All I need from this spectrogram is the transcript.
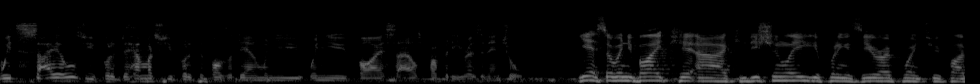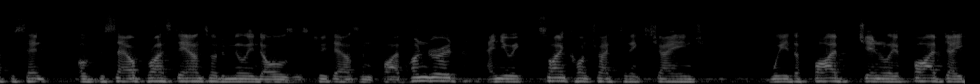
with sales, you put it. How much do you put a deposit down when you when you buy a sales property, residential? Yeah, so when you buy uh, conditionally, you're putting a 0.25% of the sale price down. So at a million dollars, it's 2500 and you sign contracts in exchange with a five, generally a five day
